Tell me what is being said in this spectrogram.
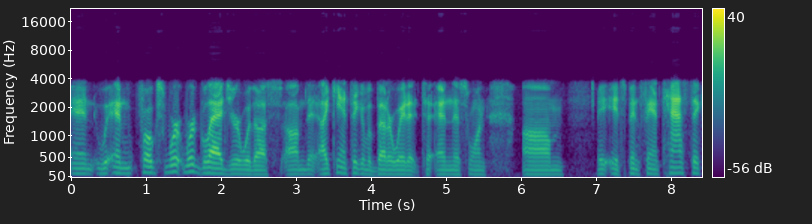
And and folks, we're we're glad you're with us. Um, I can't think of a better way to to end this one. Um, it, it's been fantastic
